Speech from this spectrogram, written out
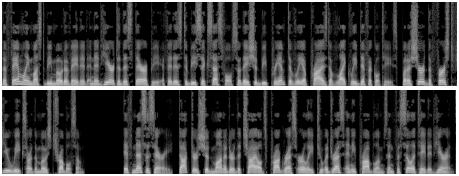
The family must be motivated and adhere to this therapy if it is to be successful so they should be preemptively apprised of likely difficulties, but assured the first few weeks are the most troublesome. If necessary, doctors should monitor the child's progress early to address any problems and facilitate adherence.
